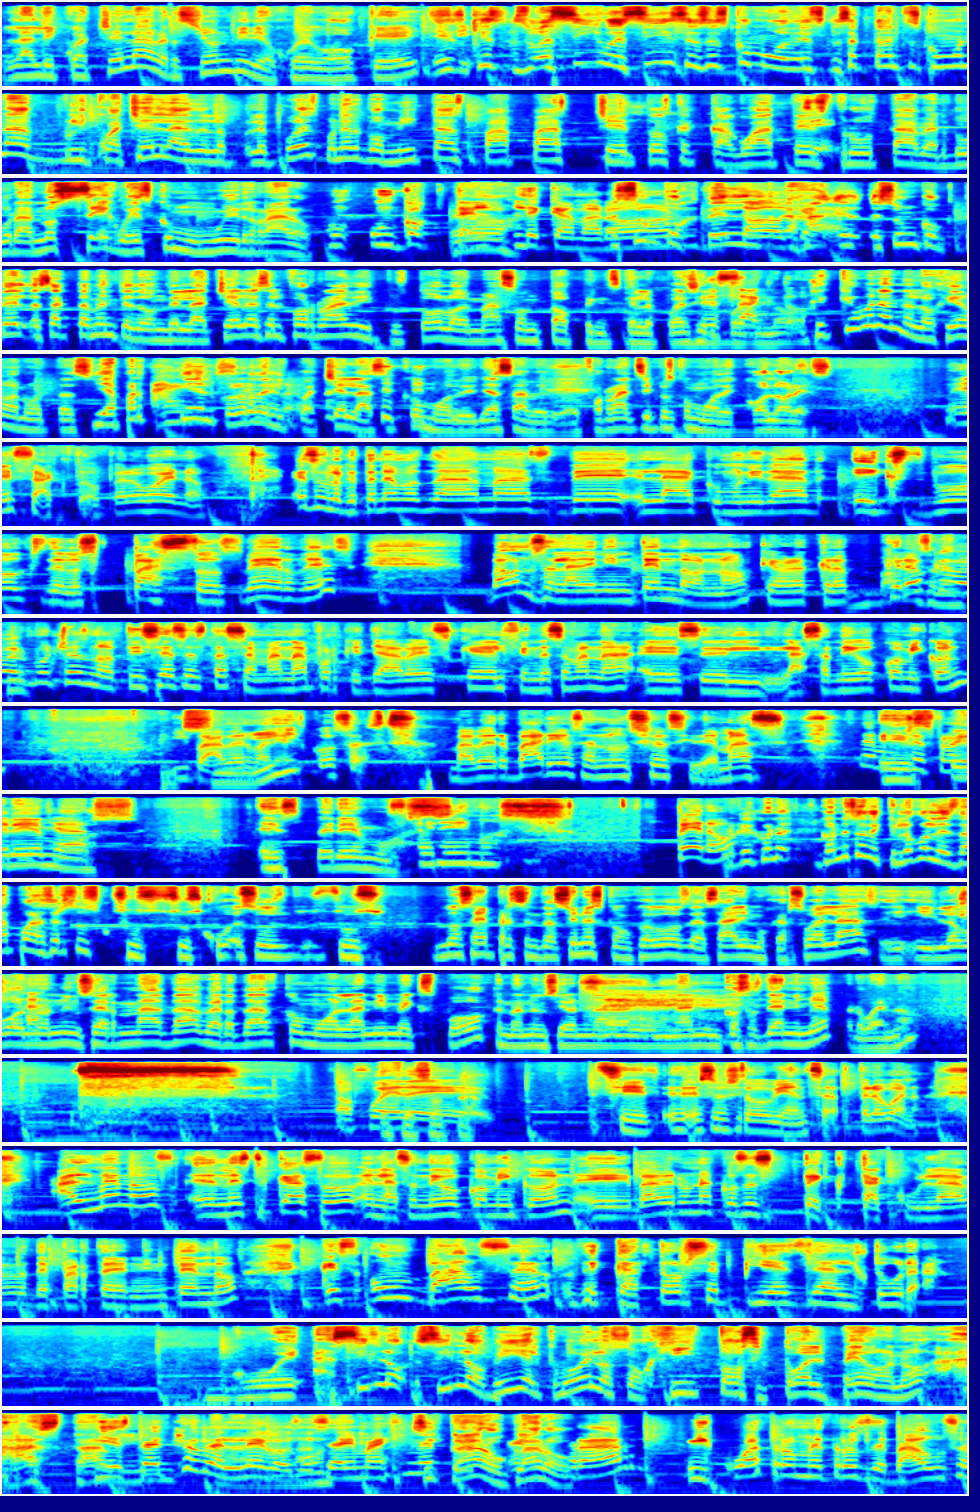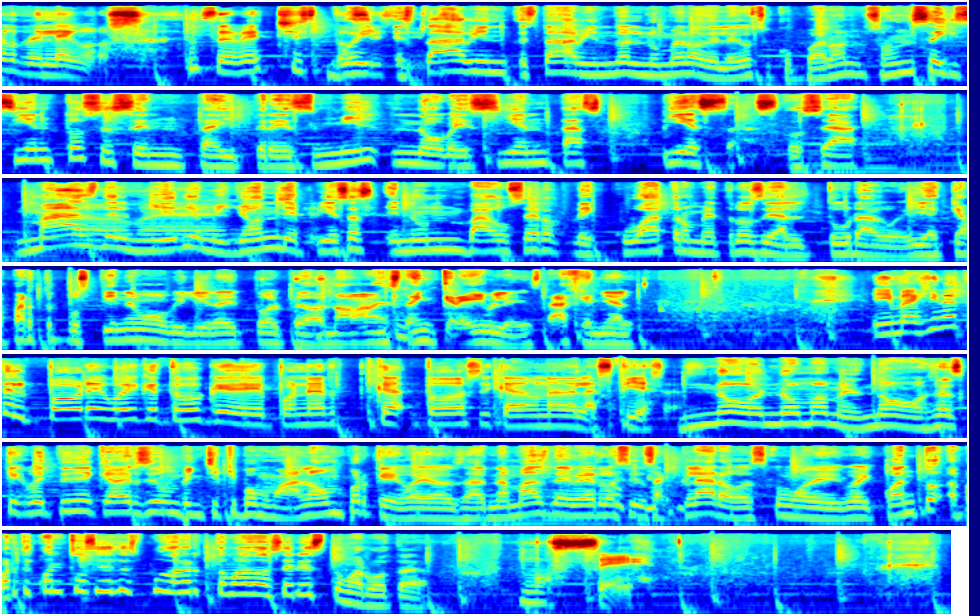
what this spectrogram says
La licuachela versión videojuego, ok. Sí. Es que es así, güey, sí, es, es como de, exactamente, es como una licuachela. Le, le, puedes poner gomitas, papas, chetos, cacahuates, sí. fruta, verdura, no sé, güey, es como muy raro. Un, un cóctel Pero de camarón. Es un cóctel, ajá, es, es, un cóctel, exactamente, donde la chela es el Fortnite y pues todo lo demás son toppings que le puedes ir Exacto. poniendo. Qué, qué buena analogía, Marmotas. Y aparte Ay, tiene el color de licuachela, así como de, ya sabes, el Fortnite siempre es como de colores. Exacto, pero bueno, eso es lo que tenemos nada más de la comunidad Xbox de los pastos verdes. Vámonos a la de Nintendo, ¿no? Que ahora creo, creo que va a haber muchas noticias esta semana porque ya ves que el fin de semana es el, la San Diego Comic Con y va a haber varias cosas. Va a haber varios anuncios y demás. esperemos, esperemos. Esperemos. Pero. Porque con, eso de que luego les da por hacer sus, sus, sus, no sé, presentaciones con juegos de azar y mujerzuelas y, luego no anunciar nada, ¿verdad? Como el Anime Expo, que no anunciaron nada en cosas de anime, pero bueno. O fue de. Sí, eso estuvo bien, Pero bueno, al menos en este caso, en la San Diego Comic Con, eh, va a haber una cosa espectacular de parte de Nintendo, que es un Bowser de 14 pies de altura. Güey, así lo, sí lo vi, el que mueve los ojitos y todo el pedo, ¿no? Ah, está. Y está hecho de Legos, o sea, imagínate sí, claro, claro. entrar y cuatro metros de Bowser de Legos. Se ve chistoso. Güey, estaba viendo, estaba viendo el número de Legos que ocuparon, son 663.900 piezas, o sea, más del medio millón de piezas en un Bowser de cuatro metros de altura, güey. Y aquí aparte pues tiene movilidad y todo el pedo. No, está increíble, está genial. Imagínate el pobre güey que tuvo que poner todos y cada una de las piezas. No, no mames, no. O sea, es que güey tiene que haber sido un pinche equipo malón porque, güey, o sea, nada más de verlo así, o sea, claro, es como de, güey, ¿cuánto? Aparte, ¿cuántos días les pudo haber tomado hacer esto, Marbota? No sé.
